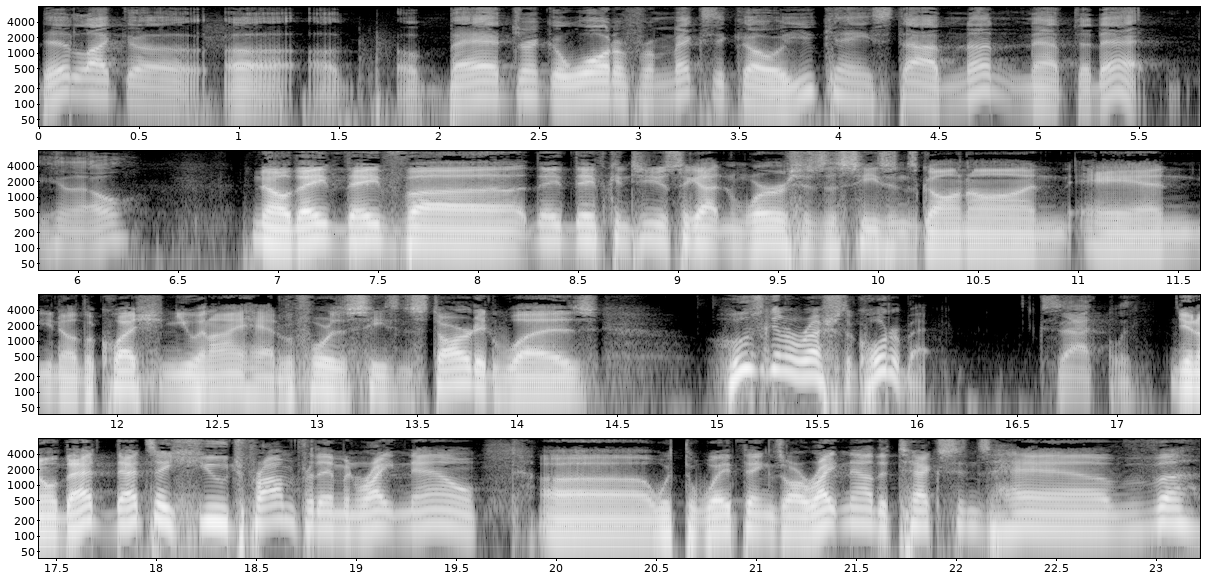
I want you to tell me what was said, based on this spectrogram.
they're like a a, a, a bad drink of water from Mexico. You can't stop nothing after that. You know. No, they they've uh, they they've continuously gotten worse as the season's gone on, and you know the question you and I had before the season started was, who's going to rush the quarterback? Exactly. You know that that's a huge problem for them. And right now, uh, with the way things are, right now the Texans have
